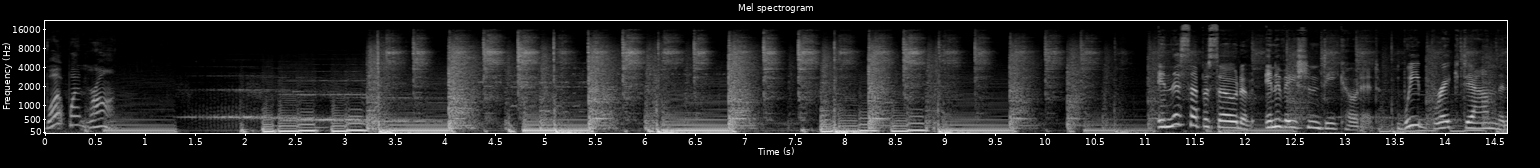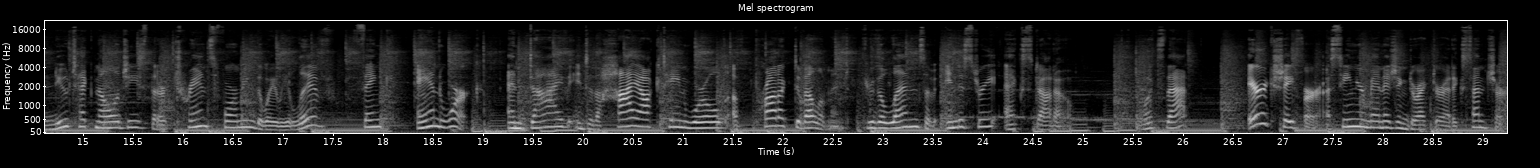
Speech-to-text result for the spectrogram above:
what went wrong? In this episode of Innovation Decoded, we break down the new technologies that are transforming the way we live, think, and work, and dive into the high octane world of product development through the lens of Industry X.0. What's that? Eric Schaeffer, a senior managing director at Accenture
